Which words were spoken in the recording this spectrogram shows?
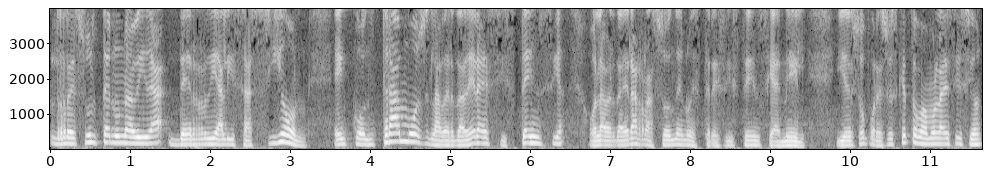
resulta en una vida de realización. Encontramos la verdadera existencia o la verdadera razón de nuestra existencia en Él. Y eso por eso es que tomamos la decisión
